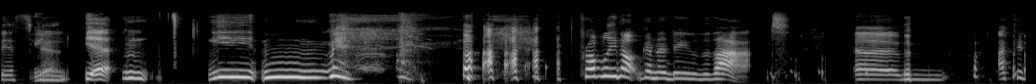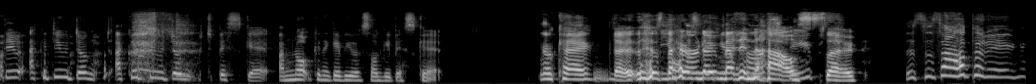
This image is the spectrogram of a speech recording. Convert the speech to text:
biscuit. Yeah. Mm, yeah, mm. Probably not gonna do that. Um, I could do I could do a dunked I could do a dunked biscuit. I'm not gonna give you a soggy biscuit. Okay. There, there's no men in the house, peeps. so This is happening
